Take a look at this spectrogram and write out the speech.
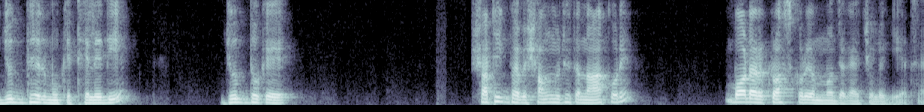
যুদ্ধের মুখে ঠেলে দিয়ে, যুদ্ধকে সঠিকভাবে সংগঠিত না করে বর্ডার ক্রস করে অন্য জায়গায় চলে গিয়েছে।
